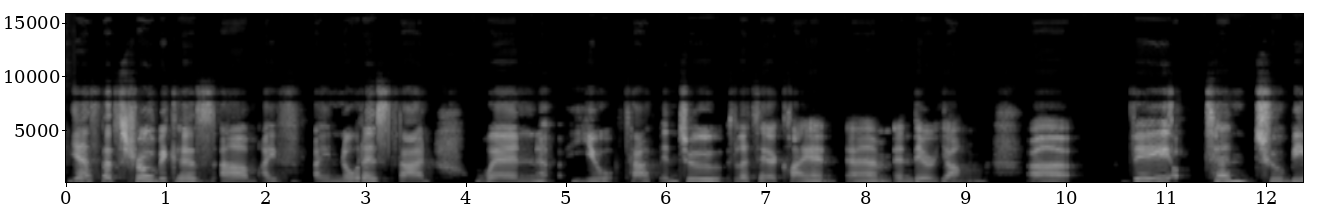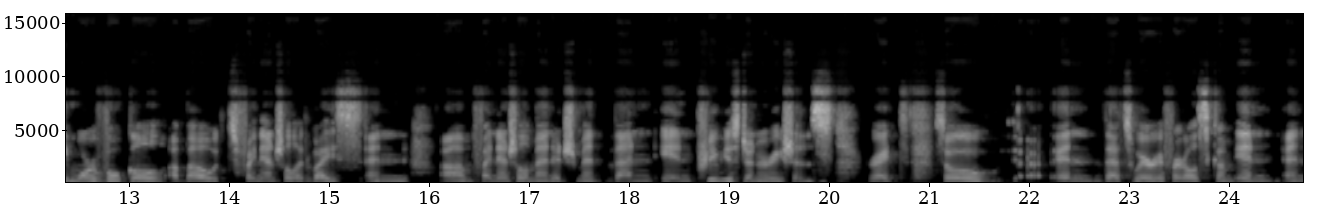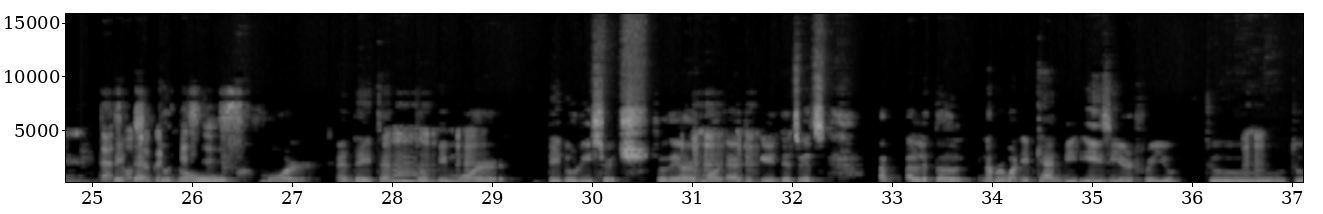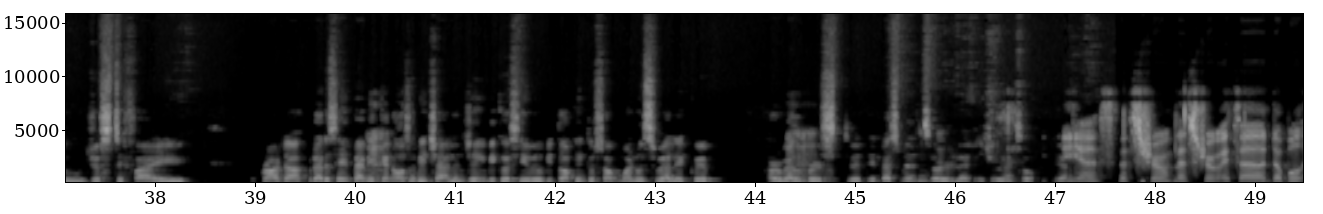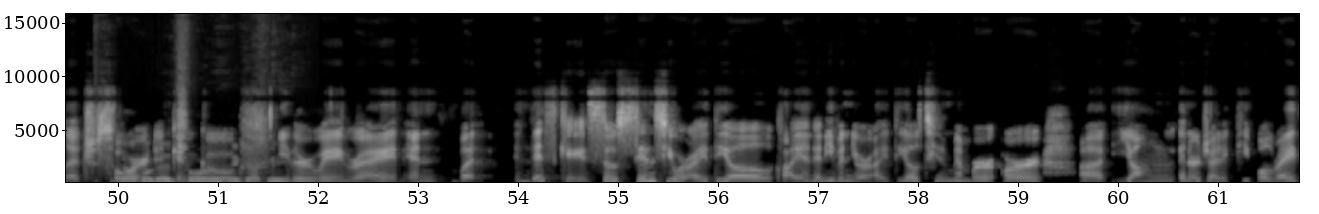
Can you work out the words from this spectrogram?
yes, that's true because um, I've I noticed that when you tap into let's say a client um, and they're young, uh, they tend to be more vocal about financial advice and um, financial management than in previous generations, right? So, and that's where referrals come in, and that's and also good to business. Know more, and they tend mm, to be mm-hmm. more. Mm-hmm. They do research, so they are mm-hmm, more mm-hmm. educated. So it's a, a, little number one. It can be easier for you to mm-hmm. to justify product, but at the same time, mm. it can mm. also be challenging because you will be talking to someone who's well equipped or well mm. versed mm. with investments mm-hmm. or life insurance. So yeah. Yes, that's true. That's true. It's a double edged sword. Double-edged it can sword, go exactly. either way, right? And but in this case, so since your ideal client and even your ideal team member are uh, young, energetic people, right?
